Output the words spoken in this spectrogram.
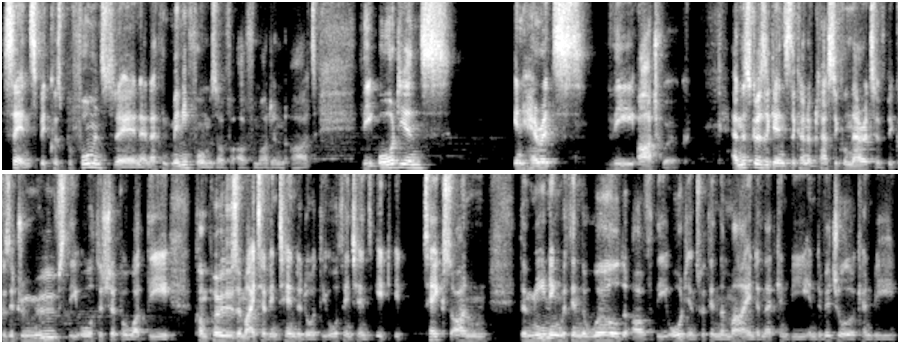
sense because performance today, and, and I think many forms of, of modern art, the audience inherits the artwork and this goes against the kind of classical narrative because it removes the authorship or what the composer might have intended or what the author intends. It, it takes on the meaning within the world of the audience, within the mind, and that can be individual or can be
